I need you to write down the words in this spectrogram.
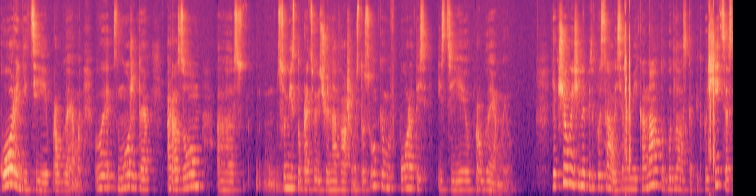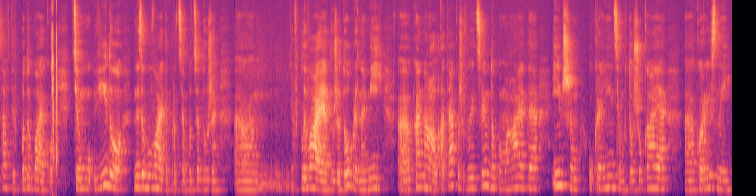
корені цієї проблеми, ви зможете разом сумісно працюючи над вашими стосунками, впоратись із цією проблемою. Якщо ви ще не підписалися на мій канал, то будь ласка, підпишіться, ставте вподобайку цьому відео. Не забувайте про це, бо це дуже е, впливає дуже добре на мій е, канал. А також ви цим допомагаєте іншим українцям, хто шукає е, корисний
